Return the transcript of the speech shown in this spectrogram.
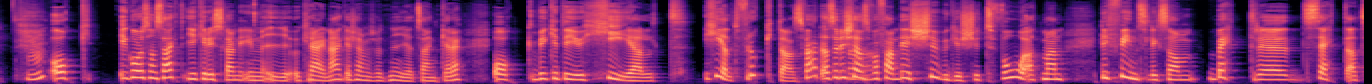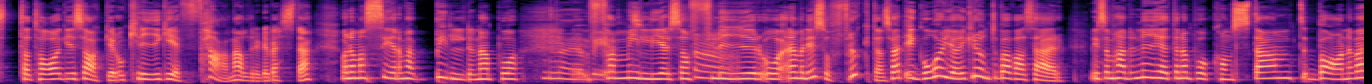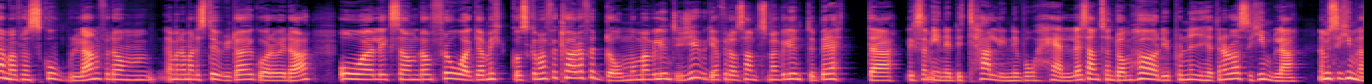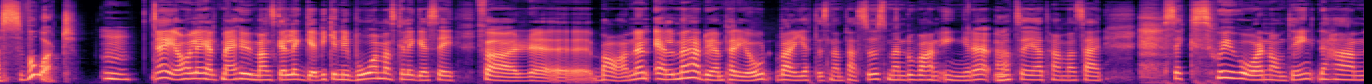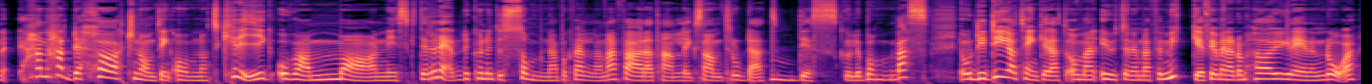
Och igår som sagt gick Ryssland in i Ukraina. Jag känner mig som ett nyhetsankare. Och vilket är ju helt, helt fruktansvärt. Alltså det känns, vad fan, det är 2022. Att man, det finns liksom bättre sätt att ta tag i saker och krig är fan aldrig det bästa. Och när man ser de här bilderna på Nej, familjer som flyr och nej men det är så fruktansvärt. Igår jag gick runt och bara var så här, liksom hade nyheterna på konstant. Barnen var hemma från skolan för de, ja, men de hade studiedag igår och idag. Och liksom de frågar mycket och ska man förklara för dem och man vill ju inte ljuga för dem samtidigt som man vill ju inte berätta liksom in i detaljnivå heller. Samtidigt som de hörde ju på nyheterna och det var så himla, nej men så himla svårt. Mm. Nej, jag håller helt med hur man ska lägga, vilken nivå man ska lägga sig för eh, barnen. Elmer hade ju en period, bara en jättesnabb passus, men då var han yngre. Låt säga att han var så här sex, sju år någonting. Där han, han hade hört någonting om något krig och var maniskt rädd. Kunde inte somna på kvällarna för att han liksom trodde att det skulle bombas. Och det är det jag tänker att om man utelämnar för mycket, för jag menar de hör ju grejer ändå,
